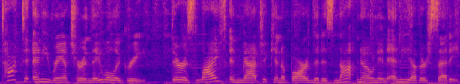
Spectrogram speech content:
talk to any rancher and they will agree. There is life and magic in a barn that is not known in any other setting.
